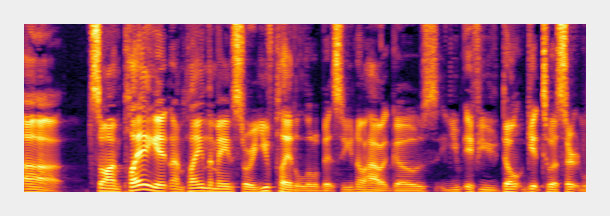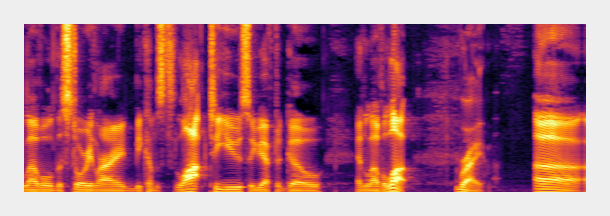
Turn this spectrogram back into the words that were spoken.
Uh, so I'm playing it. I'm playing the main story. You've played a little bit, so you know how it goes. You, if you don't get to a certain level, the storyline becomes locked to you, so you have to go and level up. Right. Uh,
